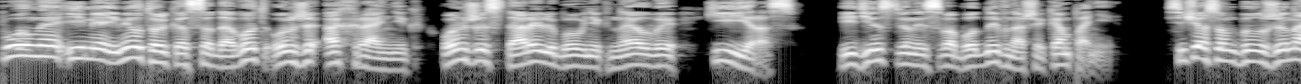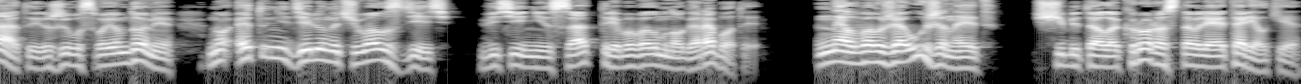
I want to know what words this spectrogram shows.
Полное имя имел только садовод, он же охранник, он же старый любовник Нелвы Киирос, единственный свободный в нашей компании. Сейчас он был женат и жил в своем доме, но эту неделю ночевал здесь. Весенний сад требовал много работы. «Нелва уже ужинает», — щебетала Кро, расставляя тарелки,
